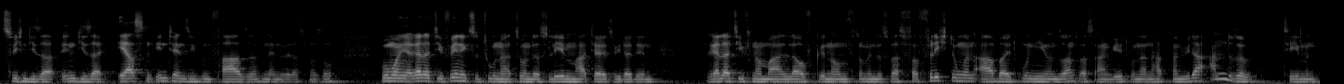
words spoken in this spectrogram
zwischen dieser, in dieser ersten intensiven Phase, nennen wir das mal so, wo man ja relativ wenig zu tun hatte und das Leben hat ja jetzt wieder den relativ normalen Lauf genommen, zumindest was Verpflichtungen, Arbeit, Uni und sonst was angeht. Und dann hat man wieder andere Themen,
